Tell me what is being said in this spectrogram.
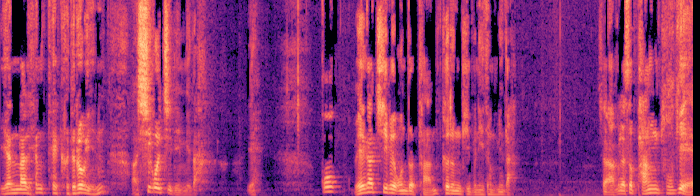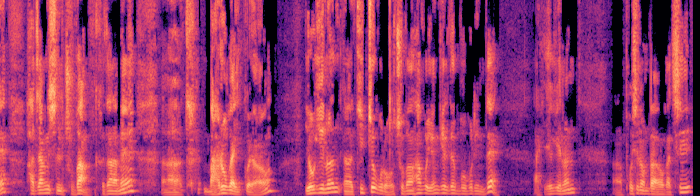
옛날 형태 그대로인 아, 시골집입니다. 예, 꼭 외갓집에 온 듯한 그런 기분이 듭니다. 자, 그래서 방 두 개, 화장실, 주방, 그 다음에 어, 마루가 있고요. 여기는 어, 뒤쪽으로 주방하고 연결된 부분인데 아, 여기는 어, 보시는 바와 같이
